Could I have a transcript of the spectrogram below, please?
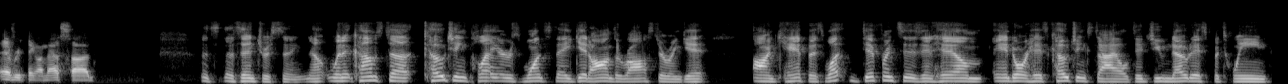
everything on that side. That's that's interesting. Now, when it comes to coaching players once they get on the roster and get on campus, what differences in him and or his coaching style did you notice between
